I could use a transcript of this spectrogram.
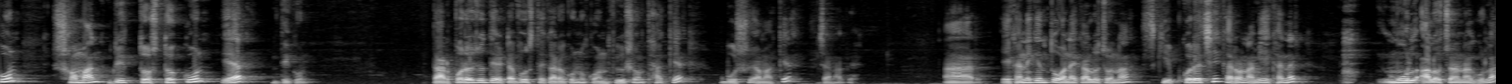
কোণ সমান বৃত্তস্থ কোণ এর দ্বিগুণ। তারপরেও যদি এটা বুঝতে কারও কোনো কনফিউশন থাকে অবশ্যই আমাকে জানাবে। আর এখানে কিন্তু অনেক আলোচনা স্কিপ করেছি, কারণ আমি এখানের মূল আলোচনাগুলা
